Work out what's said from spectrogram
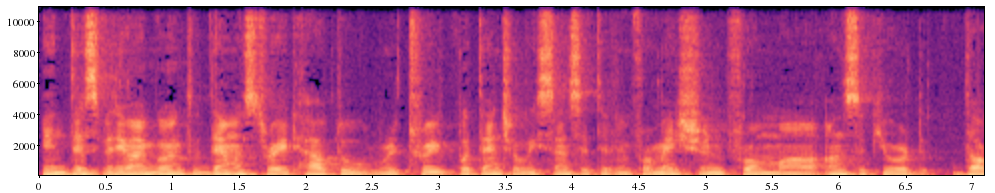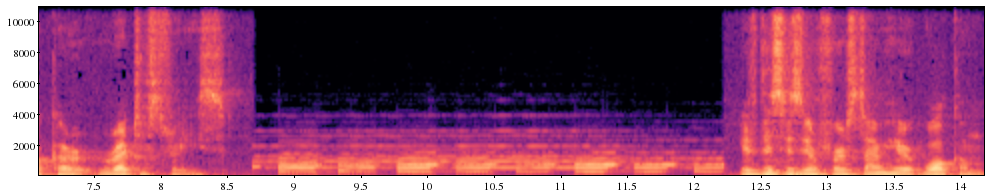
In this video I'm going to demonstrate how to retrieve potentially sensitive information from uh, unsecured Docker registries. If this is your first time here, welcome.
